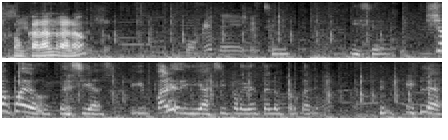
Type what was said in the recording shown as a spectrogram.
así. Con Calandra, ¿no? Eso. Sí. Dice, yo puedo, decías. Y, pare- y así perdías todos los portales. y, la,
